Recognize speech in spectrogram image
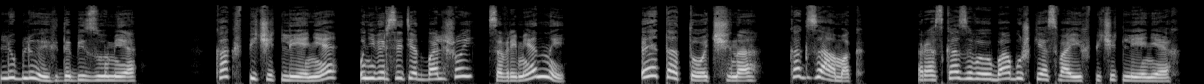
Люблю их до безумия. Как впечатление? Университет большой? Современный? Это точно. Как замок. Рассказываю бабушке о своих впечатлениях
